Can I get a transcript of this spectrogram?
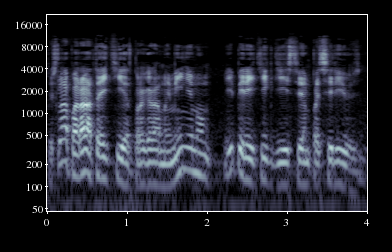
Пришла пора отойти от программы минимум и перейти к действиям посерьезнее.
